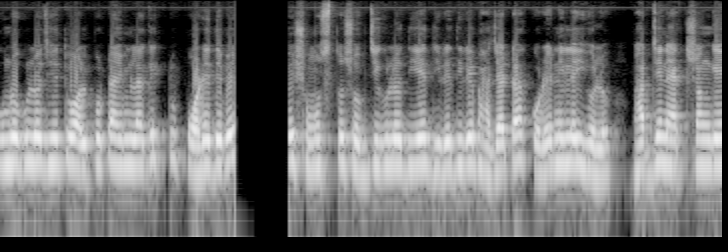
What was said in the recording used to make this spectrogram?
কুমড়োগুলো যেহেতু অল্প টাইম লাগে, একটু পরে দেবে। সমস্ত সবজিগুলো দিয়ে ধীরে ধীরে ভাজাটা করে নিলেই হলো। ভাবছেন একসঙ্গে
